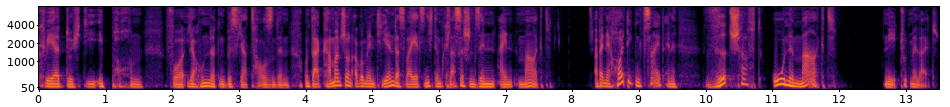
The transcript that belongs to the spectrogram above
quer durch die Epochen vor Jahrhunderten bis Jahrtausenden. Und da kann man schon argumentieren, das war jetzt nicht im klassischen Sinn ein Markt. Aber in der heutigen Zeit eine Wirtschaft ohne Markt? Nee, tut mir leid.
